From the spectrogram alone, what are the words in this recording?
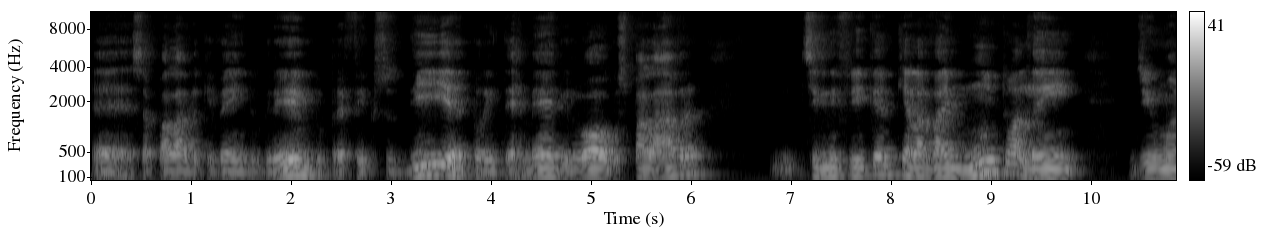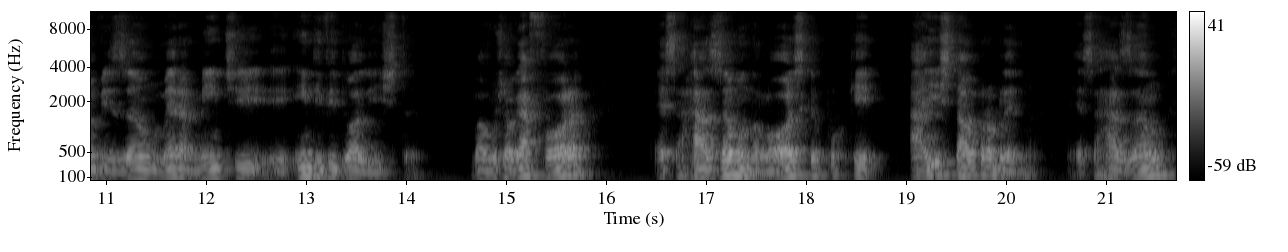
é essa palavra que vem do grego, do prefixo dia, por intermédio, logos, palavra, significa que ela vai muito além de uma visão meramente individualista. Vamos jogar fora essa razão monológica, porque aí está o problema. Essa razão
